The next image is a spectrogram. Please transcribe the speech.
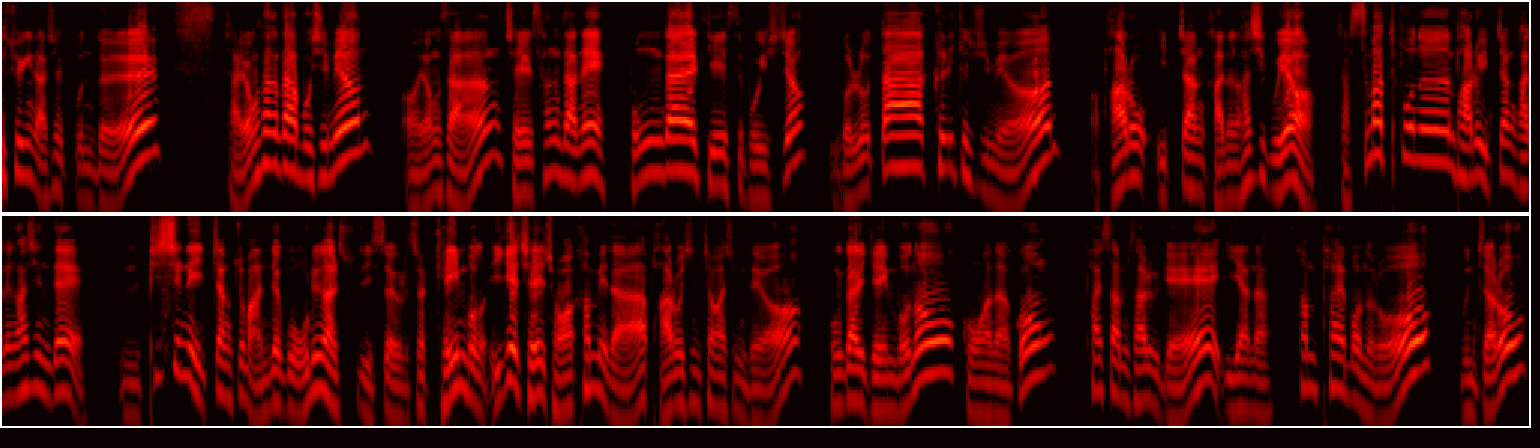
수익이 나실 분들 자 영상 다 보시면 어, 영상 제일 상단에 봉달 DS 보이시죠? 이걸로 딱 클릭해 주시면 어, 바로 입장 가능하시고요. 자 스마트폰은 바로 입장 가능하신데 음, PC는 입장 좀 안 되고 오류날 수도 있어요. 그래서 개인 번호 이게 제일 정확합니다. 바로 신청하시면 돼요. 봉다리 개인 번호 0110 8346에 2138번으로 문자로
